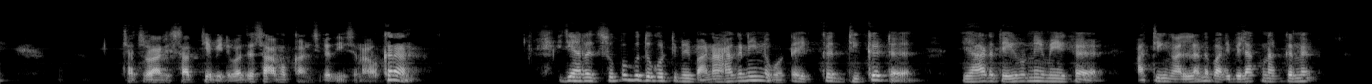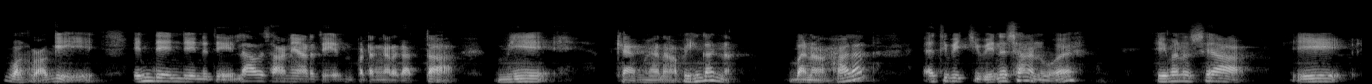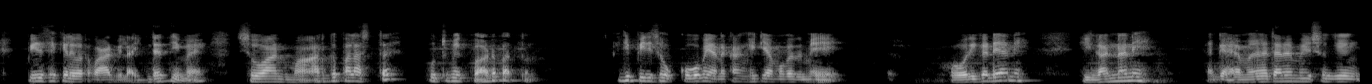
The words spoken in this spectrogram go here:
චතුරාර්ය සත්‍ය පිළිබඳ සාමුක්කාංශික දේශනාව කරන්නේ. ඉතින් අර සුපබුදු කොට මේ බණ අහගෙන ඉන්නකොට එක දිගට එයාට තේරුනේ මේක අතින් අල්ලන පරිබලක් නක්කන වගේ එnde ende ende තේලා අවසානයට තේරෙන පටන් අරගත්තා මේ කර්මයන් අපි හංගන්න බණ අහලා ඇති වෙච්ච වෙනස අනුව ඒ මනුස්සයා ඒ පිරිස කෙලවර වාඩි වෙලා ඉඳද්දිම සෝවාන් මාර්ගඵලස්ත උතුමෙක් වාඩපත් වුණා. ඉතින් පිරිස ඔක්කොම යනකම් හිටියා මොකද මේ හෝරිකඩයනේ. හිඟන්නනේ. ඇඟ හැමතැනම මිනිස්සුන්ගෙන්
